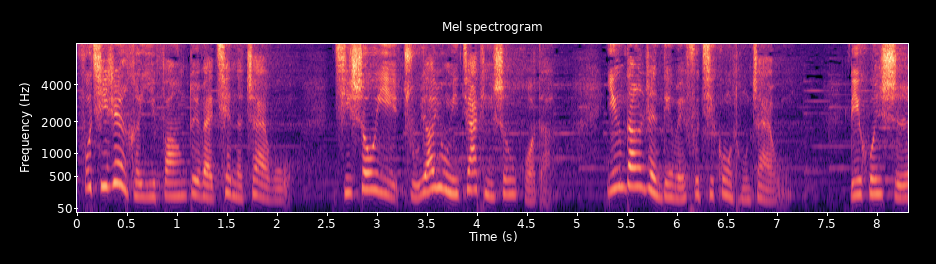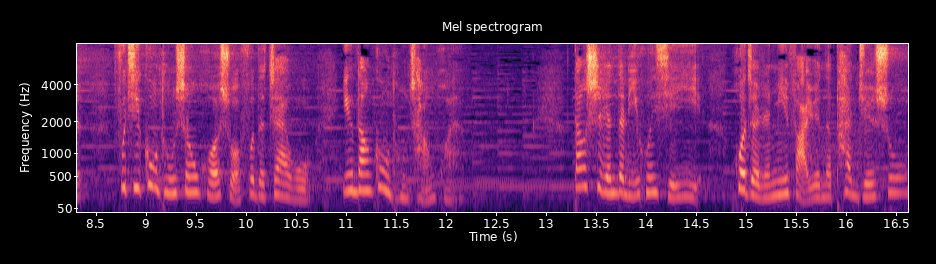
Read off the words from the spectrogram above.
夫妻任何一方对外欠的债务，其收益主要用于家庭生活的。应当认定为夫妻共同债务。离婚时，夫妻共同生活所负的债务应当共同偿还。当事人的离婚协议或者人民法院的判决书、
